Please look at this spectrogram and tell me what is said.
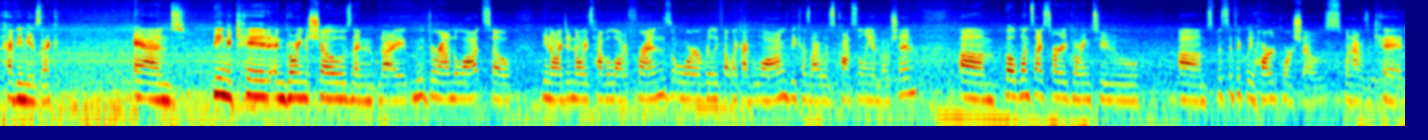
heavy music and being a kid and going to shows and I moved around a lot so you know I didn't always have a lot of friends or really felt like I belonged because I was constantly in motion. Um, but once I started going to um, specifically hardcore shows when I was a kid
